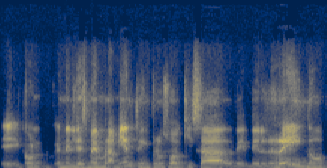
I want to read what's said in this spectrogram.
eh, con en el desmembramiento incluso quizá del reino,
